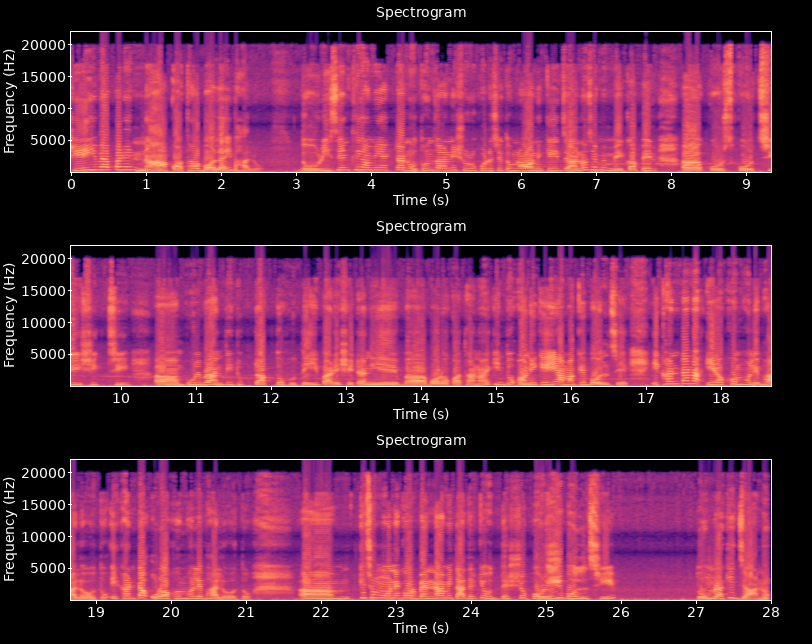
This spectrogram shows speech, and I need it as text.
সেই ব্যাপারে না কথা বলাই ভালো। তো রিসেন্টলি আমি একটা নতুন জার্নি শুরু করেছি। তোমরা অনেকেই জানো যে আমি মেকআপের কোর্স করছি শিখছি। আহ, ভুলভ্রান্তি টুকটাক তো হতেই পারে সেটা নিয়ে বড় কথা নয়। কিন্তু অনেকেই আমাকে বলছে এখানটা না এরকম হলে ভালো হতো এখানটা ওরকম হলে ভালো হতো। কিছু মনে করবেন না আমি তাদেরকে উদ্দেশ্য করেই বলছি। তোমরা কি জানো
